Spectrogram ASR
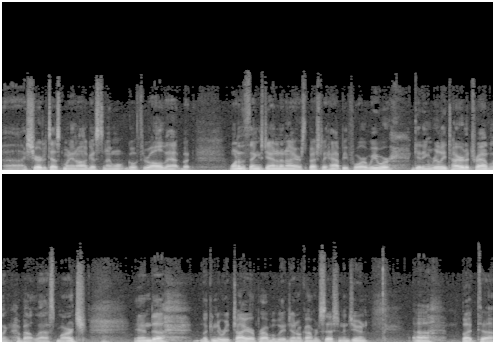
uh, I shared a testimony in August, and I won't go through all that. But one of the things Janet and I are especially happy for, we were getting really tired of traveling about last March and uh, looking to retire probably at General Conference session in June. Uh, but uh,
